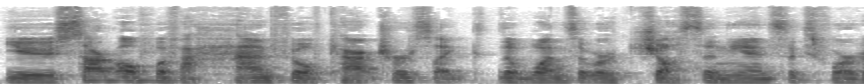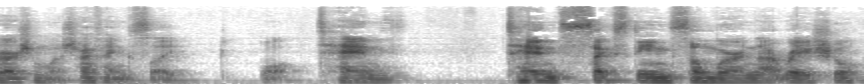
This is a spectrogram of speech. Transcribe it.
You start off with a handful of characters, like the ones that were just in the N64 version, which I think is like what 10, 10 to sixteen somewhere in that ratio.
